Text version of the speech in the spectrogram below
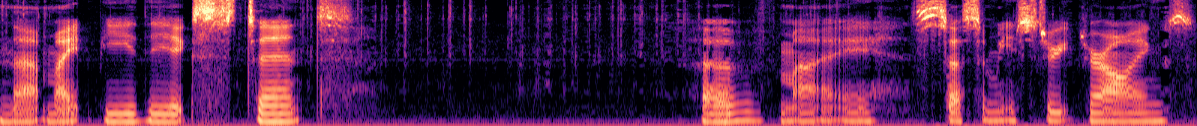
And that might be the extent of my Sesame Street drawings.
